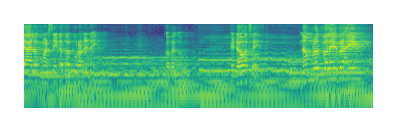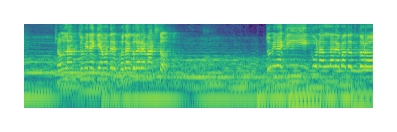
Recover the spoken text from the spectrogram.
ডায়ালগ মারছে, এটা তো আর কোরআনে নাই। কথা কথা এটাও আছে, নমরুদ বলে, ইব্রাহিম, শুনলাম তুমি নাকি আমাদের খোদা খোদাগুলারে মারছো। তুমি নাকি কোন আল্লাহর ইবাদত করো?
